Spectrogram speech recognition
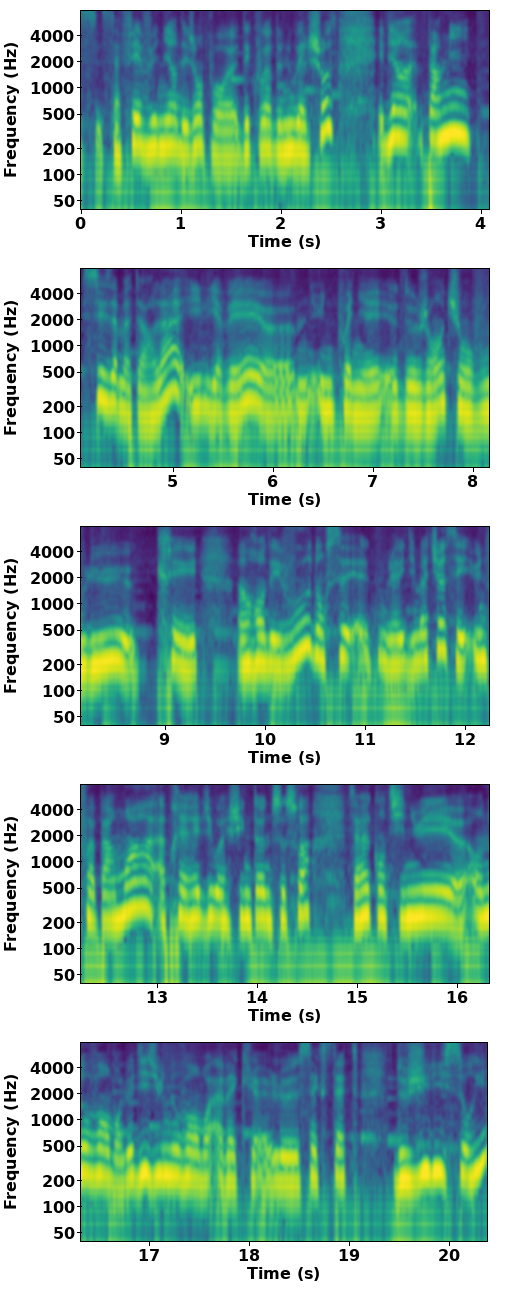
ça fait venir des gens pour découvrir de nouvelles choses. Eh bien, parmi ces amateurs-là, il y avait une poignée de gens qui ont voulu créer un rendez-vous. Donc, vous l'avez dit Mathieu, c'est une fois par mois. Après Reggie Washington ce soir, ça va continuer euh, en novembre, le 18 novembre, avec euh, le sextet de Julie Sori,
